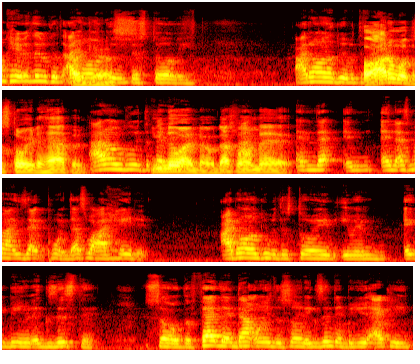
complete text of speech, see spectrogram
okay with it because I, I don't guess. agree with the story. I don't agree with the. Oh, I don't want the story to happen. I don't agree with the. You know I don't. That's why I, am mad. And that and, and that's my exact point. That's why I hate it. I don't agree with the story even being existent. So the fact that not only is the story existent, but you actually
